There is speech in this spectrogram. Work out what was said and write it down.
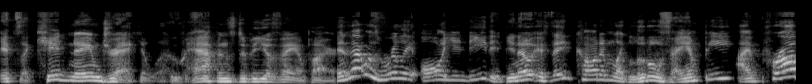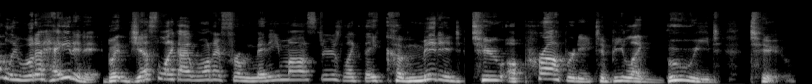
it's a kid named Dracula who happens to be a vampire. And that was really all you needed. You know, if they'd called him like Little Vampy, I probably would have hated it. But just like I wanted from many monsters, like they committed to a property to be like buoyed to.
